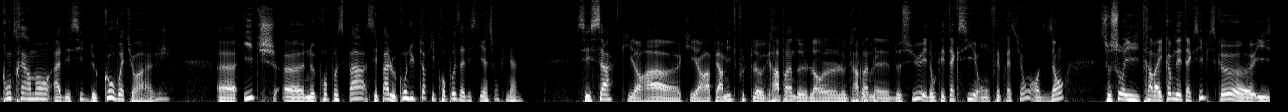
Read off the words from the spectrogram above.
contrairement à des sites de covoiturage, euh, Hitch ne propose pas, c'est pas le conducteur qui propose la destination finale. C'est ça qui leur a, qui leur a permis de foutre le grappin de leur- le grappin de- dessus. Et donc les taxis ont fait pression en disant, ce sont, ils travaillent comme des taxis puisque euh, ils-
